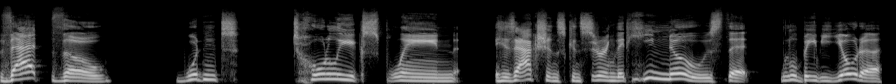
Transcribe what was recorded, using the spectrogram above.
That, though, wouldn't totally explain his actions, considering that he knows that little baby Yoda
